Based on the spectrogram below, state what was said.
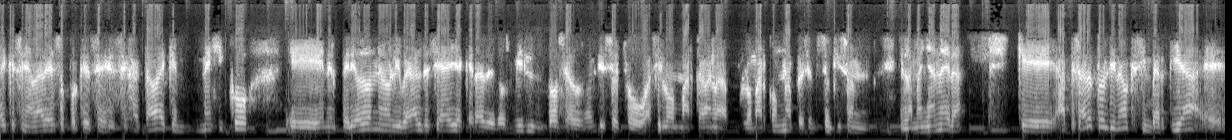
hay que señalar eso porque se, se jactaba de que México eh, en el periodo neoliberal decía ella que era de 2012 a 2018 o así lo marcaba en la, lo marcó en una presentación que hizo en, en la mañanera que a pesar de todo el dinero que se invertía eh,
